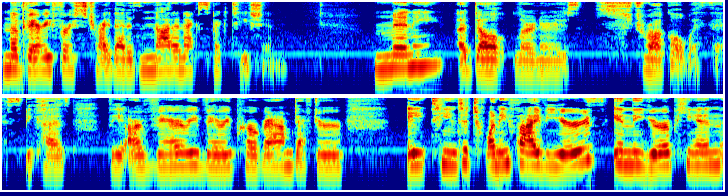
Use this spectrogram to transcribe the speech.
on the very first try. That is not an expectation. Many adult learners struggle with this because they are very, very programmed after 18 to 25 years in the European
